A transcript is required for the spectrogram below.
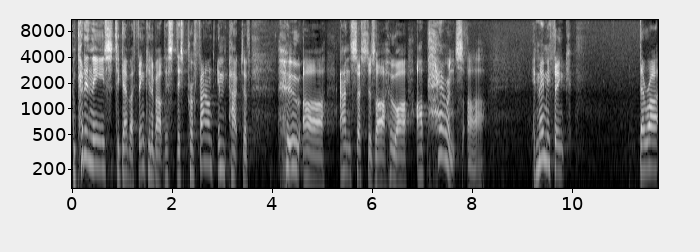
And putting these together, thinking about this, this profound impact of who our ancestors are, who our, our parents are, it made me think there are,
